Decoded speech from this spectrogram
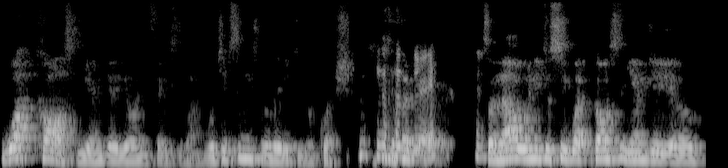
what caused the MJO in phase one, which it seems related to your question. That's right. So now we need to see what caused the MJO.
